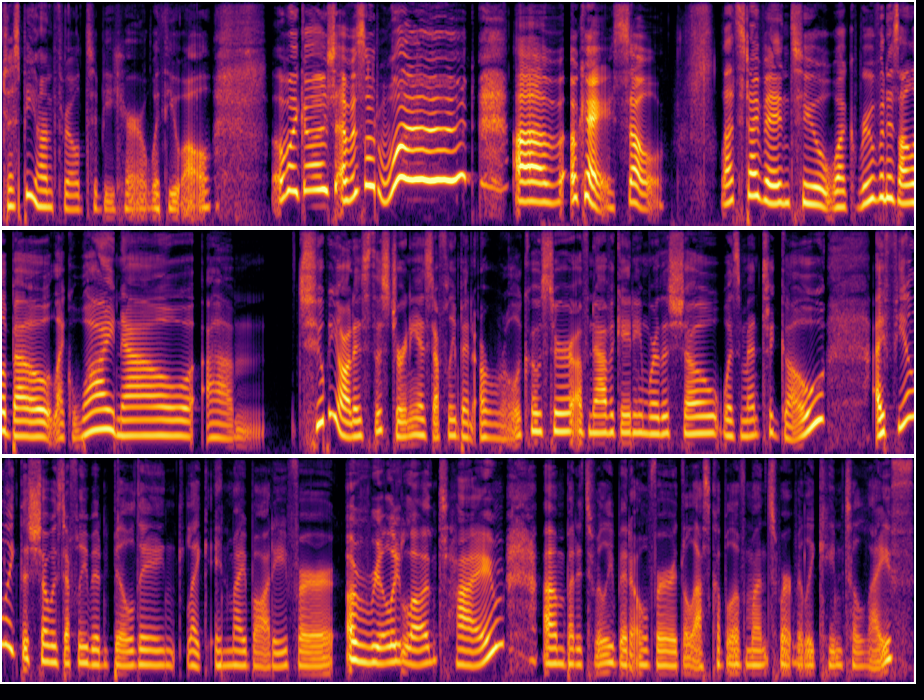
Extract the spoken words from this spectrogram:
just beyond thrilled to be here with you all. Oh my gosh, episode one. Um, okay, so let's dive into what Groovin is all about. Like, why now? Um, to be honest, this journey has definitely been a roller coaster of navigating where the show was meant to go. I feel like the show has definitely been building like in my body for a really long time, um, but it's really been over the last couple of months where it really came to life.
